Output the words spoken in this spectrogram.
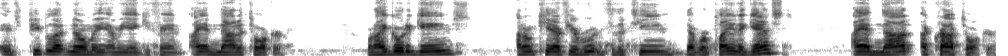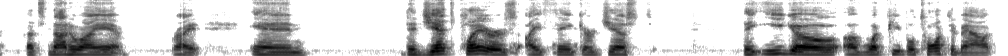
It's people that know me. I'm a Yankee fan. I am not a talker. When I go to games, I don't care if you're rooting for the team that we're playing against. I am not a crap talker. That's not who I am, right? And the Jets players, I think, are just the ego of what people talked about.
